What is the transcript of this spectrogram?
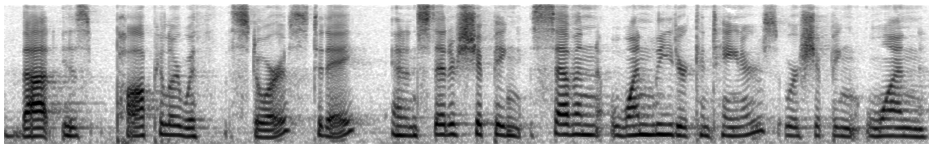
that is popular with stores today. And instead of shipping seven one liter containers, we're shipping one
